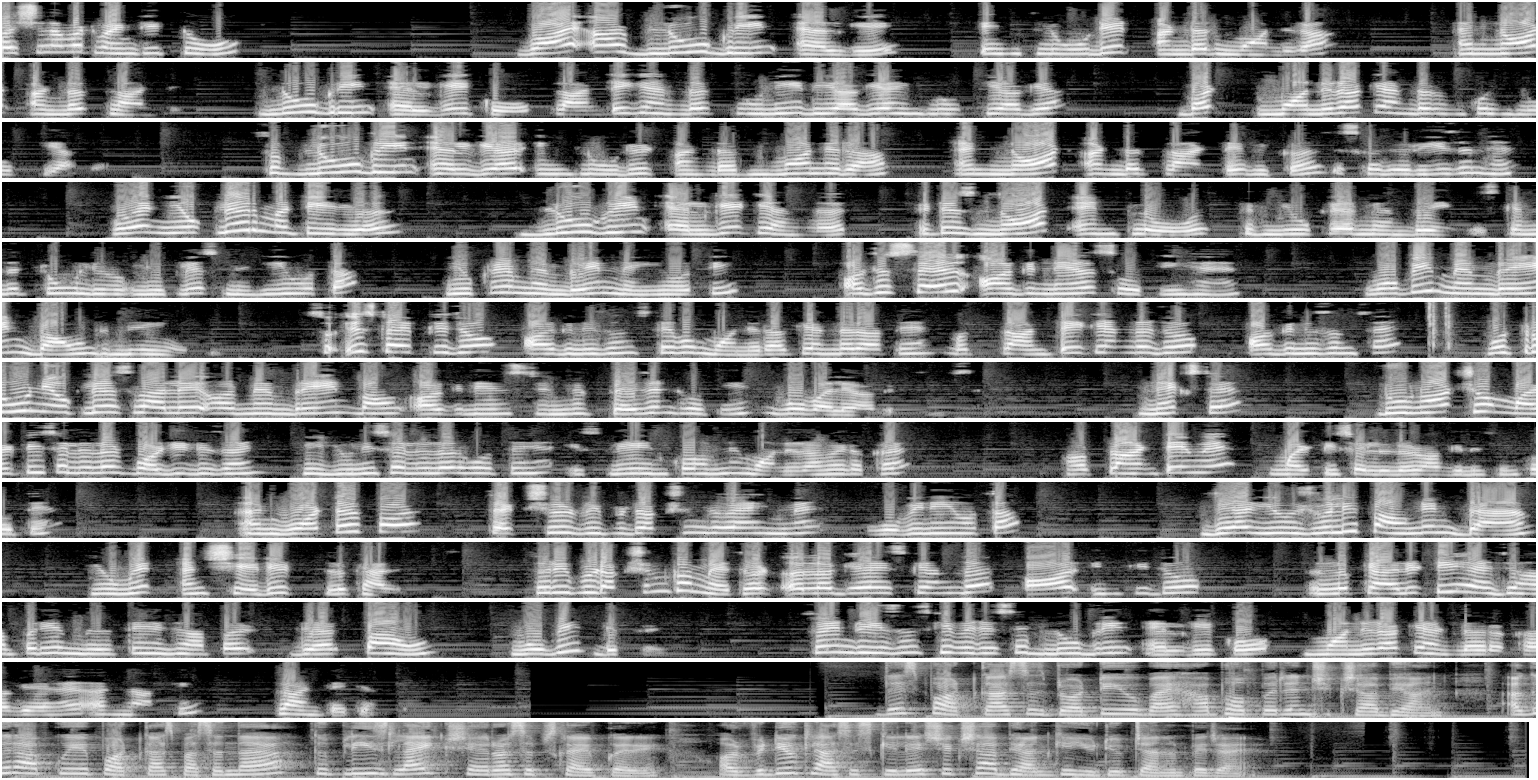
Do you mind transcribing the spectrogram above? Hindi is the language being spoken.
Question number twenty two why are blue green algae included under Monera and not under Plantae blue green algae को प्लांटे के अंदर क्यों नहीं दिया गया इंक्लूड किया गया? बट मोनेरा के अंदर उनको इंक्लूड किया गया। So blue green algae are included under Monera and not under Plantae because इसका जो रीजन है, वो है nuclear material blue green algae के अंदर it is not enclose with nuclear membrane इसके अंदर ट्रू न्यूक्लियस नहीं होता न्यूक्लियर मेम्ब्रेन नहीं होती और जो सेल ऑर्गेनेल्स होती हैं वो भी मेम्ब्रेन बाउंड नहीं होती। सो so, इस टाइप के जो ऑर्गेनिजम्स थे वो मोनेरा के अंदर आते हैं बट प्लांटे के अंदर जो ऑर्गेनिजम्स हैं वो ट्रू न्यूक्लियस वाले और मेम्ब्रेन बाउंड ऑर्गेनिजम्स जिनमें प्रेजेंट होती हैं वो वाले ऑर्गेनिजम्स नेक्स्ट है do not show multicellular body design ये यूनिसेलुलर होते हैं, इसलिए इनको हमने मोनेरा में रखा है। और प्लांटे में मल्टी सेल्यूलर ऑर्गेनिज्म होते हैं। And water for sexual reproduction जो है इनमें, वो भी नहीं होता। They are usually found in damp humid and shaded locality तो रिप्रोडक्शन का मेथड अलग है इसके अंदर, और इनकी जो लोकेलिटी है जहाँ पर ये मिलते हैं, जहाँ पर दे आर फाउंड वो भी डिफरेंट सो इन रीजन की वजह से ब्लू ग्रीन एल्गे को मोनेरा के अंडर रखा गया है और ना कि प्लांटे के अंदर this podcast is brought you by Hubhopper Shiksha Abhiyan अगर आपको ये पॉडकास्ट पसंद आया तो प्लीज़ लाइक शेयर और सब्सक्राइब करें और वीडियो क्लासेस के लिए शिक्षा अभियान के यूट्यूब चैनल पर जाएँ।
